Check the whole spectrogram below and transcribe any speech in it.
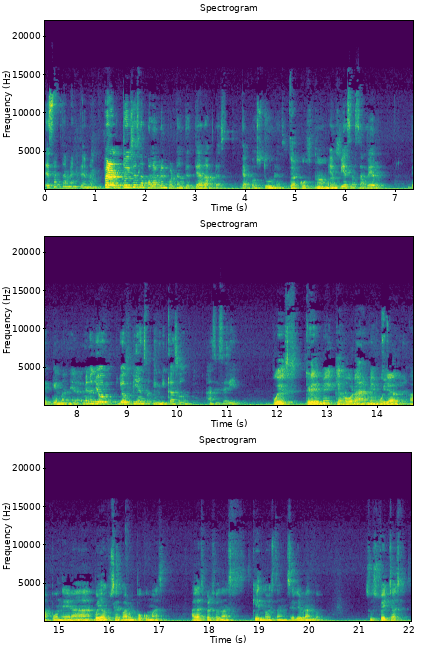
exactamente, ¿no? Pero tú dices la palabra importante, te adaptas, te acostumbras. Te acostumbras. ¿no? Empiezas a ver de qué manera. Al menos yo, yo pienso que en mi caso así sería. Pues créeme que ahora me voy a, a poner a... Voy a observar un poco más a las personas que no están celebrando sus fechas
